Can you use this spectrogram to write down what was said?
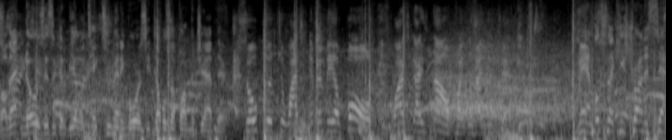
Well, that nose isn't going to be able to take too many more as he doubles up on the jab there. So good to watch MMA evolve and watch guys now fight behind the jab. Man, looks like he's trying to set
